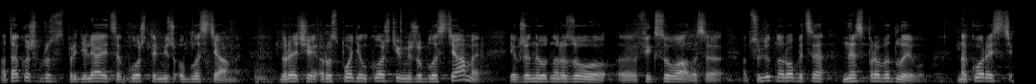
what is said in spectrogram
а також розподіляються кошти між областями. До речі, розподіл коштів між областями, як вже неодноразово е, фіксувалося, абсолютно робиться несправедливо на користь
